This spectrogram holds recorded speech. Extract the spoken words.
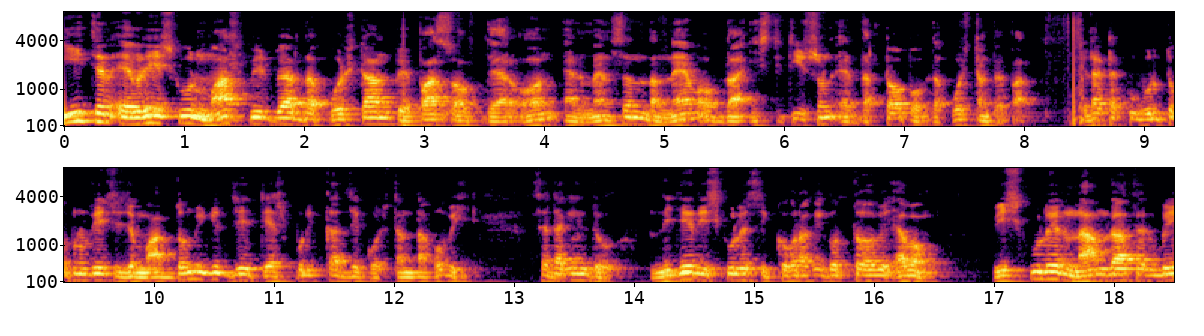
Each and every school must prepare the question papers of their own and mention the name of the institution at the top of the question paper. এটা একটা খুব গুরুত্বপূর্ণ দিয়েছে যে মাধ্যমিকের যে টেস্ট পরীক্ষার যে কোয়েশ্চেনটা হবে, সেটা কিন্তু নিজের স্কুলের শিক্ষকরাকে করতে হবে এবং স্কুলের নাম দেওয়া থাকবে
